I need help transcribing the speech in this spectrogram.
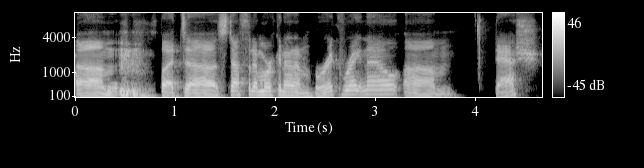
Um, but uh, stuff that I'm working on on Brick right now, um, Dash,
